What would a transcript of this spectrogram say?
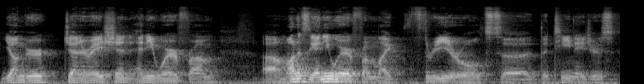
younger generation, anywhere from um, honestly anywhere from like three year olds to the teenagers,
